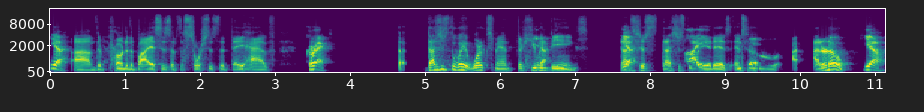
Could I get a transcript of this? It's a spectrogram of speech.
Yeah, um, they're prone to the biases of the sources that they have. Correct that's just the way it works, man. They're human yeah. beings. That's yeah. just that's just the I, way it is. And so I, I, don't know. Yeah,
